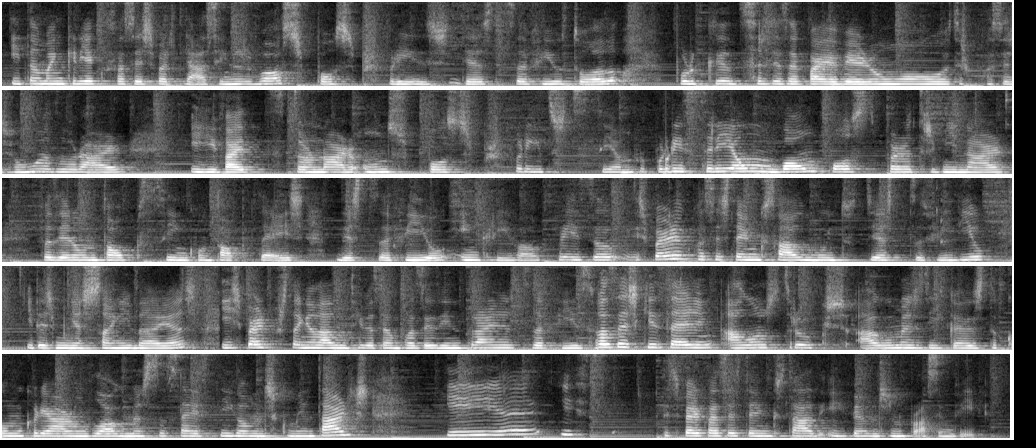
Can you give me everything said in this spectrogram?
E também queria que vocês partilhassem os vossos posts preferidos deste desafio todo, porque de certeza que vai haver um ou outro que vocês vão adorar e vai se tornar um dos posts preferidos de sempre. Por isso seria um bom post para terminar, fazer um top 5, um top 10 deste desafio incrível. Por isso espero que vocês tenham gostado muito deste vídeo e das minhas 100 ideias e espero que vos tenha dado motivação para vocês entrarem neste desafio. Se vocês quiserem alguns truques, algumas dicas de como criar um vlog de sucesso, digam-me nos comentários. E é isso. Espero que vocês tenham gostado e vemos no próximo vídeo.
